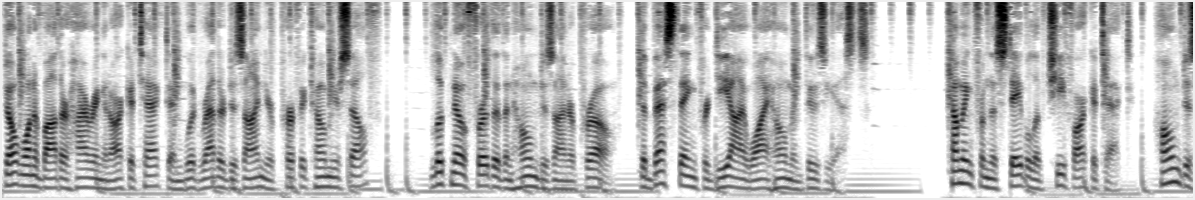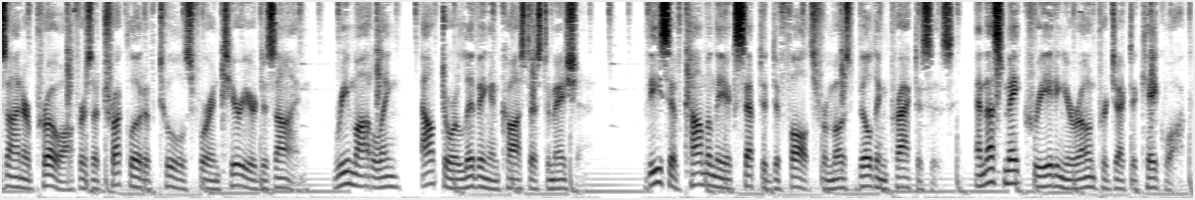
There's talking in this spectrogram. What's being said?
Don't want to bother hiring an architect and would rather design your perfect home yourself? Look no further than Home Designer Pro, the best thing for DIY home enthusiasts. Coming from the stable of Chief Architect, Home Designer Pro offers a truckload of tools for interior design, remodeling, outdoor living, and cost estimation. These have commonly accepted defaults for most building practices, and thus make creating your own project a cakewalk.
